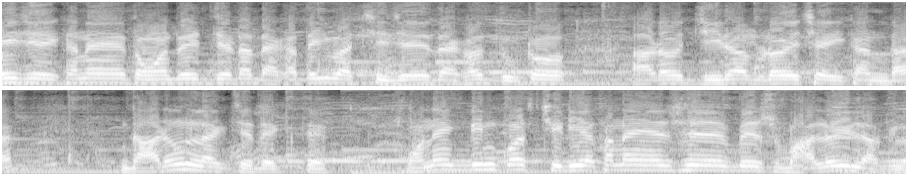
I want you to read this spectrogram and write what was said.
এই যে এখানে তোমাদের যেটা দেখাতেই পাচ্ছি, যে দেখো দুটো আরও জিরাফ রয়েছে এইখানটা দারুণ লাগছে দেখতে। অনেক দিন পর চিড়িয়াখানায় এসে বেশ ভালোই লাগল।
